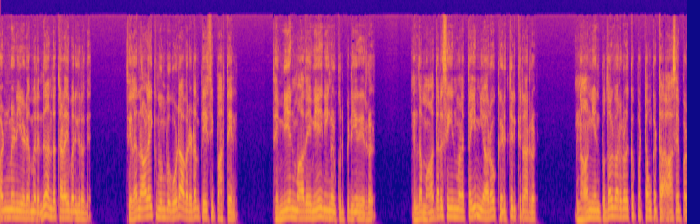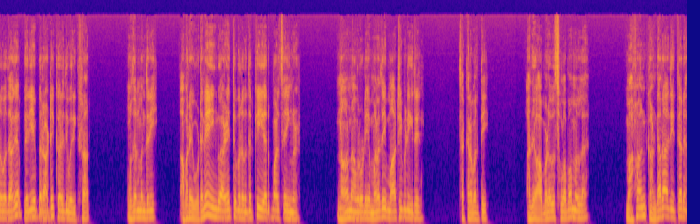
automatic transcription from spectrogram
பண்மணியிடமிருந்து அந்த தடை வருகிறது. சில நாளைக்கு முன்பு கூட அவரிடம் பேசி பார்த்தேன். செம்மியன் மாதேவியை நீங்கள் குறிப்பிடுகிறீர்கள். அந்த மாதரசியின் மனத்தையும் யாரோ கெடுத்திருக்கிறார்கள். நான் என் புதல்வர்களுக்கு பட்டம் கட்ட ஆசைப்படுவதாக பெரிய பிராட்டி கருதி வருகிறார். முதன் மந்திரி அவரை உடனே இங்கு அழைத்து வருவதற்கு ஏற்பாடு செய்யுங்கள். நான் அவருடைய மனதை மாற்றிவிடுகிறேன். சக்கரவர்த்தி அது அவ்வளவு சுலபம் அல்ல. மகான் கண்டராதித்தர்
